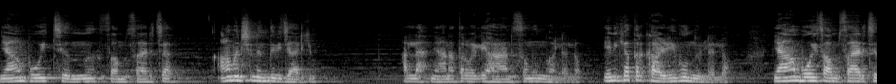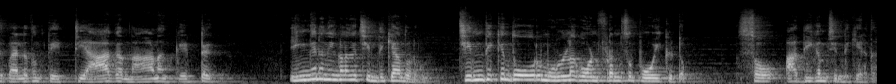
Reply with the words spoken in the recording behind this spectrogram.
ഞാൻ പോയി ചെന്ന് സംസാരിച്ചാൽ ആ മനുഷ്യൻ എന്ത് വിചാരിക്കും? അല്ല ഞാൻ അത്ര വലിയ ഹാൻസം ഒന്നും അല്ലല്ലോ എനിക്കത്ര കഴിവൊന്നുമില്ലല്ലോ. ഞാൻ പോയി സംസാരിച്ച് പലതും തെറ്റി ആകെ നാണം കെട്ട് ഇങ്ങനെ നിങ്ങളങ്ങ് ചിന്തിക്കാൻ തുടങ്ങും. ചിന്തിക്കും തോറും ഉള്ള കോൺഫിഡൻസ് പോയി കിട്ടും. സോ അധികം ചിന്തിക്കരുത്.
